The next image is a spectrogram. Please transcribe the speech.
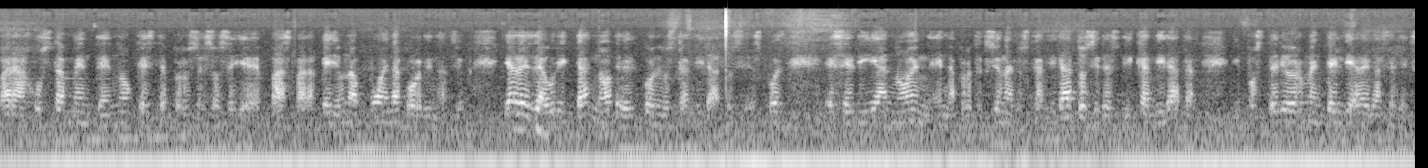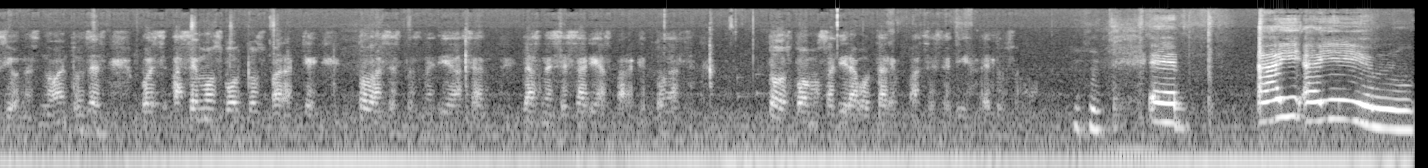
para justamente, ¿no? Que este proceso se lleve en paz, para que haya una buena coordinación. Ya desde ahorita, ¿no? con los candidatos y después ese día, ¿no? En, en la protección a los candidatos y, y candidatas y posteriormente el día de las elecciones, ¿no? Entonces, pues hacemos votos para que todas estas medidas sean las necesarias para que todas, todos podamos salir a votar en paz ese día, el 2 eh, hay, hay mm,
